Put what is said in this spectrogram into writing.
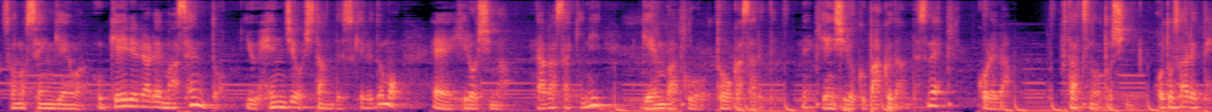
その宣言は受け入れられませんという返事をしたんですけれども、えー、広島長崎に原爆を投下されて、ね、原子力爆弾ですね。これが2つの都市に落とされて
